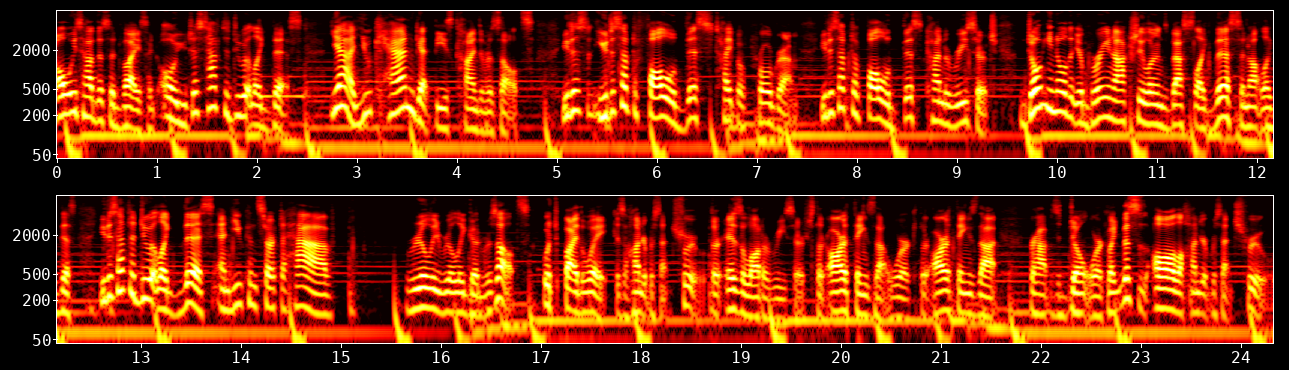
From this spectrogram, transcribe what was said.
always have this advice like, "Oh, you just have to do it like this." Yeah, you can get these kinds of results. You just you just have to follow this type of program. You just have to follow this kind of research. Don't you know that your brain actually learns best like this and not like this? You just have to do it like this and you can start to have really really good results, which by the way is 100% true. There is a lot of research. There are things that work. There are things that perhaps don't work. Like this is all 100% true.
